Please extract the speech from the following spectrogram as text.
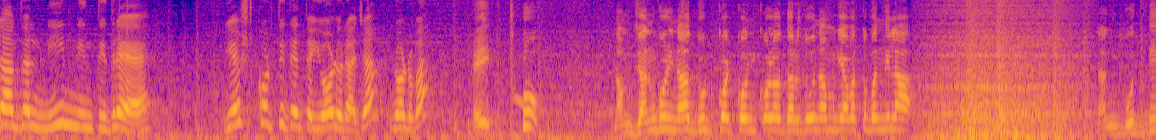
ಜಾಗದಲ್ಲಿ ನೀನು ನಿಂತಿದ್ರೆ ಎಷ್ಟು ಕೊಡ್ತಿದ್ದೆ ಅಂತ ಹೇಳು ರಾಜ ನೋಡುವ? ಏಯ್ ಹೂ ನಮ್ಮ ಜನಗಳನ್ನ ದುಡ್ಡು ಕೊಟ್ಟು ಕೊಂಡ್ಕೊಳ್ಳೋದರ್ದು ನಮ್ಗೆ ಯಾವತ್ತೂ ಬಂದಿಲ್ಲ. ನಂಗೆ ಬುದ್ಧಿ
